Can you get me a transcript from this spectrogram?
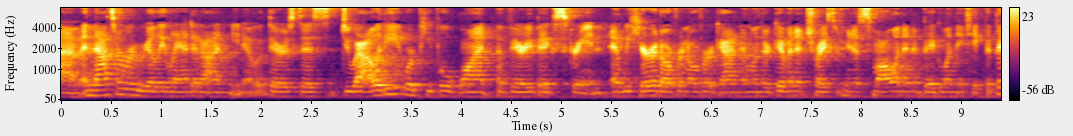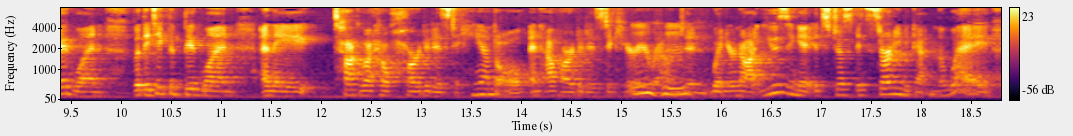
Um, and that's where we really landed on, you know, there's this duality where people want a very big screen, and we hear it over and over again. And when they're given a choice between a small one and a big one, they take the big one, but they take the big one and they talk about how hard it is to handle and how hard it is to carry mm-hmm. around. And when you're not using it, it's just, it's starting to get in the way.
